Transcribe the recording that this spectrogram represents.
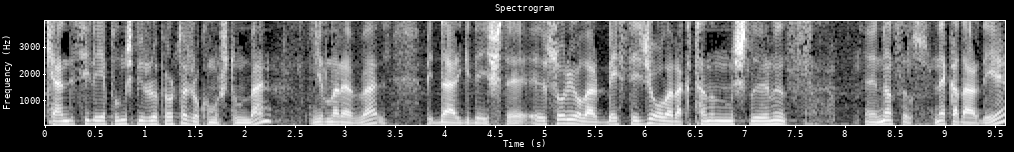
Kendisiyle yapılmış bir röportaj okumuştum ben yıllar evvel bir dergide işte. Ee, soruyorlar besteci olarak tanınmışlığınız e, nasıl, ne kadar diye.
